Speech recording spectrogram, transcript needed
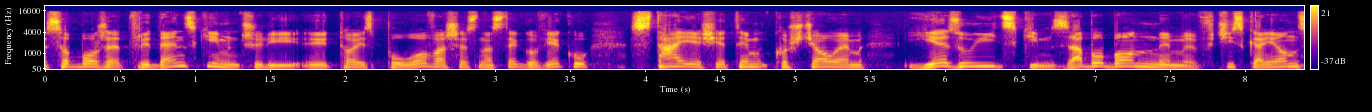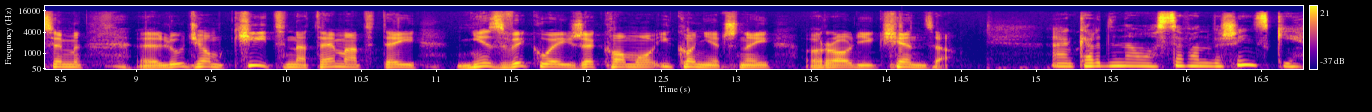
Soborze Trydenckim, czyli y, to jest połowa XVI wieku, staje się tym kościołem jezuickim, zabobonnym, wciskającym e, ludziom kit na temat tej niezwykłej, rzekomo i koniecznej roli księdza. Kardynał Stefan Wyszyński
